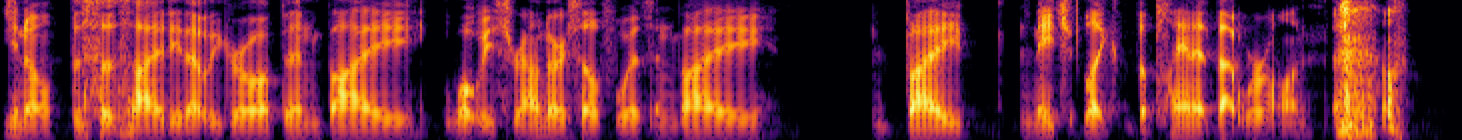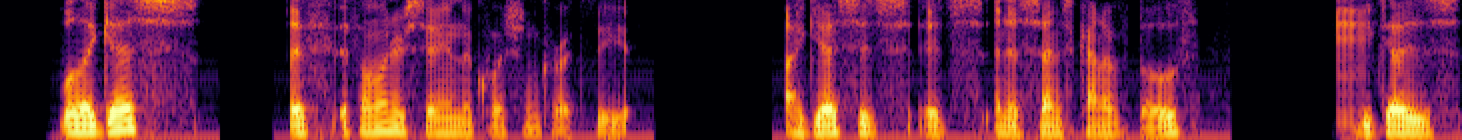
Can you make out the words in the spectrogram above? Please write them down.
you know the society that we grow up in by what we surround ourselves with and by by nature like the planet that we're on Well, I guess if if I'm understanding the question correctly, I guess it's it's in a sense kind of both Mm. because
